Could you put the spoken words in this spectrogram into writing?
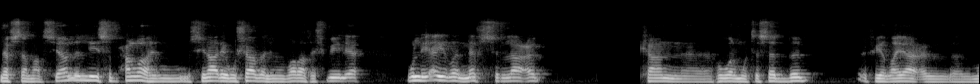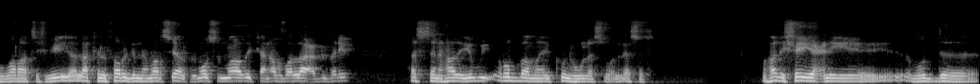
نفسه مارسيال اللي سبحان الله سيناريو مشابه لمباراة إشبيليا واللي أيضا نفس اللاعب كان هو المتسبب في ضياع المباراة إشبيليا. لكن الفرق إن مارسيال في الموسم الماضي كان أفضل لاعب بالفريق هالسنة هذه ربما يكون هو الاسوء للأسف. وهذا شيء يعني ضد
